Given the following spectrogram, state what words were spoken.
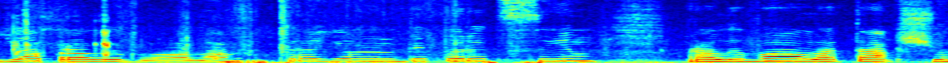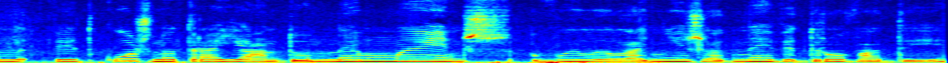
Я проливала троянди перед цим. Проливала так, що під кожну троянду не менш вилила, ніж одне відро води.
